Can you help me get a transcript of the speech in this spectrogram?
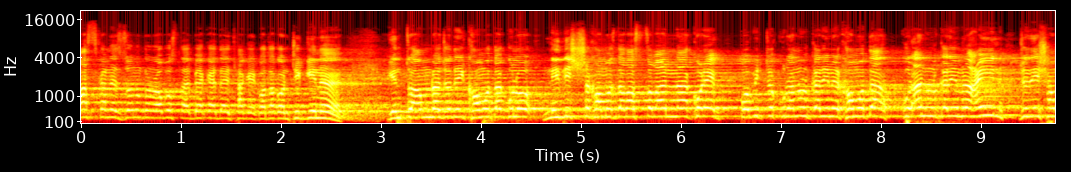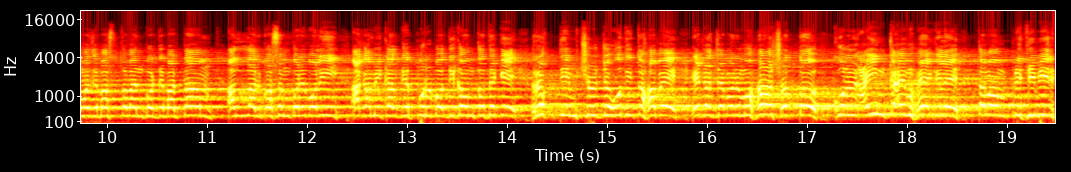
মাঝখানের জনগণের অবস্থায় বেকায়দায় থাকে, কথা কোন ঠিক কিনা? কিন্তু আমরা যদি এই ক্ষমতাগুলো নির্দিষ্ট ক্ষমতা বাস্তবায়ন না করে, পবিত্র কুরআনুল কারিমের ক্ষমতা, কুরআনুল কারিমের আইন যদি সমাজে বাস্তবায়ন করতে পারতাম, আল্লাহর কসম করে বলি, আগামীকালকে পূর্ব দিগন্ত থেকে রক্তিম সূর্য উদিত হবে। এটা যেমন মহাসত্য কোন আইন কায়েম হয়ে গেলে তাম পৃথিবীর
